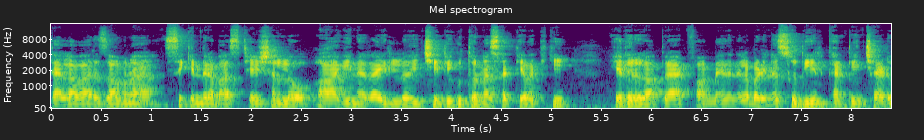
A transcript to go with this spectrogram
తెల్లవారుజామున సికింద్రాబాద్ స్టేషన్లో ఆగిన రైలులోంచి దిగుతున్న సత్యవతికి ఎదురుగా ప్లాట్ఫామ్ మీద నిలబడిన సుధీర్ కనిపించాడు.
